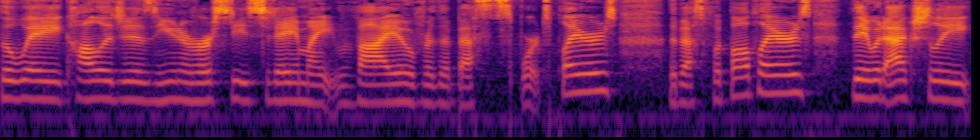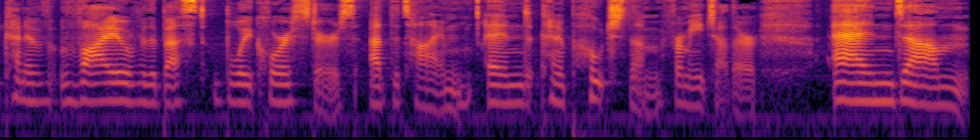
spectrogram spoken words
the way colleges, universities today might vie over the best sports players, the best football players. They would actually kind of vie over the best boy choristers at the time and kind of poach them from each other and um,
